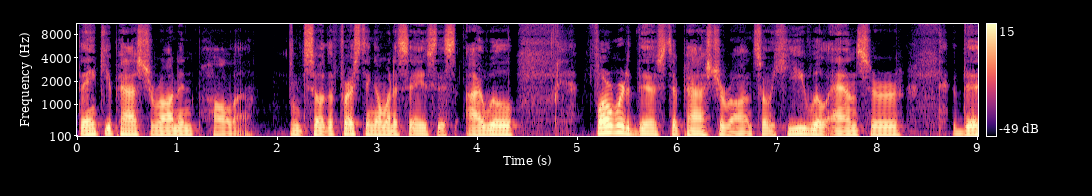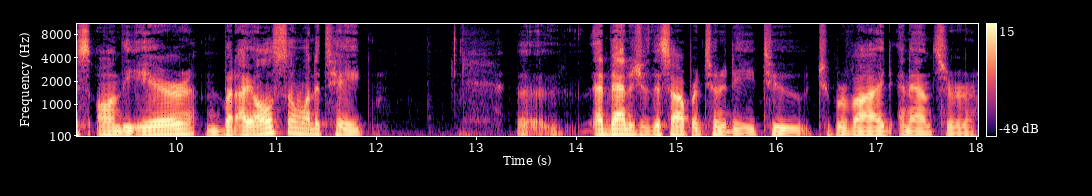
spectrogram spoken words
Thank you, Pastor Ron and Paula. And so the first thing I want to say is this I will forward this to Pastor Ron so he will answer this on the air, but I also want to take uh, advantage of this opportunity to to provide an answer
